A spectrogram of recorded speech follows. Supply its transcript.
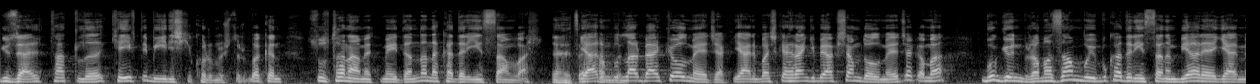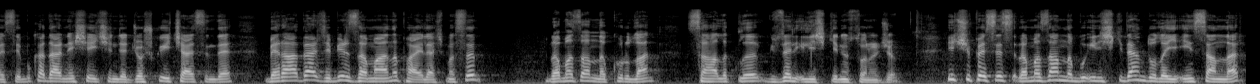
güzel, tatlı, keyifli bir ilişki kurmuştur. Bakın Sultanahmet Meydanı'nda ne kadar insan var. Evet, Yarın bunlar belki olmayacak. Yani başka herhangi bir akşam da olmayacak ama bugün Ramazan boyu bu kadar insanın bir araya gelmesi, bu kadar neşe içinde, coşku içerisinde beraberce bir zamanı paylaşması Ramazan'la kurulan sağlıklı, güzel ilişkinin sonucu. Hiç şüphesiz Ramazan'la bu ilişkiden dolayı insanlar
